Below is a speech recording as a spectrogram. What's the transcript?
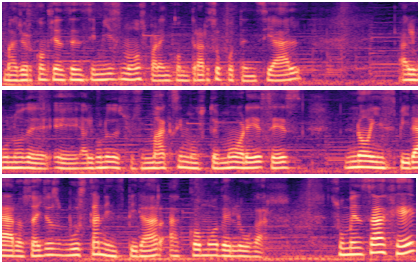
mayor confianza en sí mismos, para encontrar su potencial. Alguno de, eh, de sus máximos temores es no inspirar, o sea, ellos buscan inspirar a como de lugar. Su mensaje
